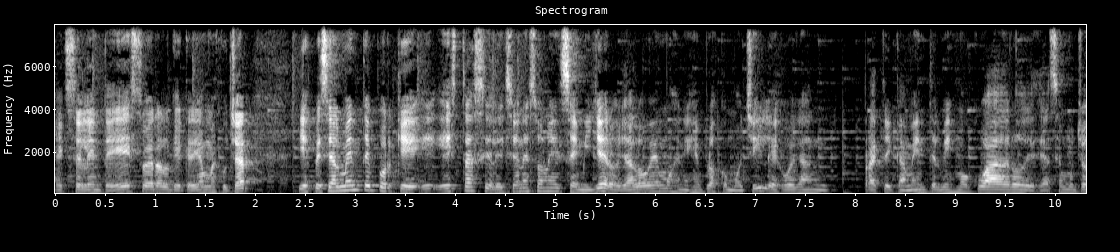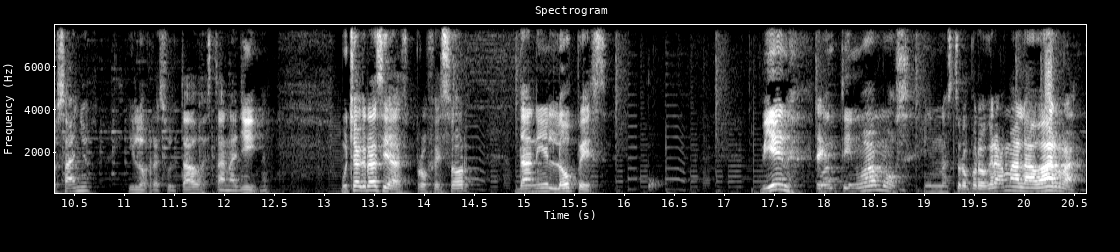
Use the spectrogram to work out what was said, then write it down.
excelente, eso era lo que queríamos escuchar. Y especialmente porque estas selecciones son el semillero, ya lo vemos en ejemplos como Chile, juegan prácticamente el mismo cuadro desde hace muchos años y los resultados están allí. Muchas gracias, profesor Daniel López. Bien, continuamos en nuestro programa La Barra.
